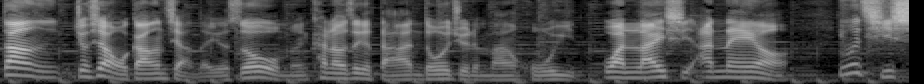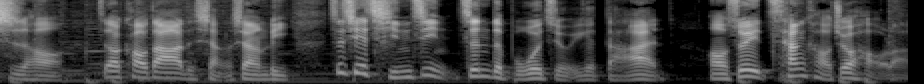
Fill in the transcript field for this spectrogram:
但就像我刚刚讲的，有时候我们看到这个答案都会觉得蛮呼应。晚来喜安内哦，因为其实哈。这要靠大家的想象力，这些情境真的不会只有一个答案哦，所以参考就好了。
